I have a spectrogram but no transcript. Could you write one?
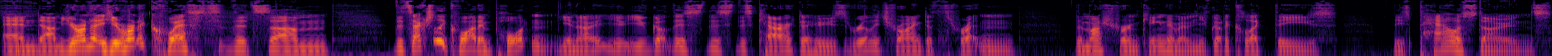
and um, you're on a you're on a quest that's um that's actually quite important. You know, you, you've got this this this character who's really trying to threaten the Mushroom Kingdom, and you've got to collect these these Power Stones.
